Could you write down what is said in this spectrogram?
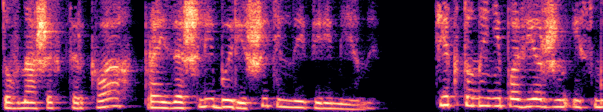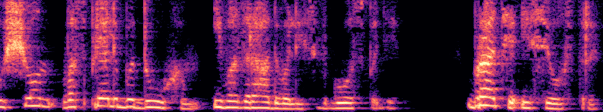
то в наших церквах произошли бы решительные перемены. Те, кто ныне повержен и смущен, воспряли бы духом и возрадовались в Господе. Братья и сестры,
